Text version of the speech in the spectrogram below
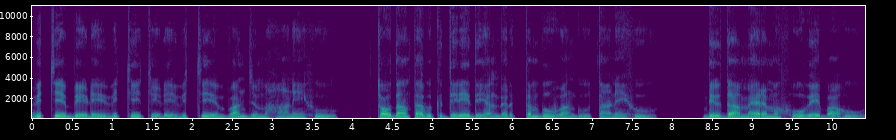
ਵਿੱਚੇ ਬੇੜੇ, ਵਿੱਚੇ ਚੇੜੇ, ਵਿੱਚੇ ਵੰਜ ਮਹਾਣੇ ਹੂ? 14 ਤਬਕ ਦਿਰੇ ਦੇ ਅੰਦਰ ਤੰਬੂ ਵਾਂਗੂ ਤਾਣੇ ਹੂ? ਦਿਲ ਦਾ ਮਹਿਰਮ ਹੋਵੇ ਬਾਹੂ,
